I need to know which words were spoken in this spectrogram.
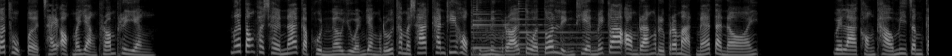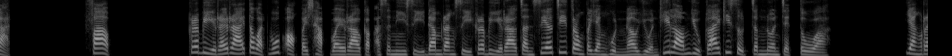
ก็ถูกเปิดใช้ออกมาอย่างพร้อมเพรียง เมื่อต้องเผชิญหน้ากับหุ่นเงาหยวนอย่างรู้ธรรมชาติขั้นที่6ถึง100 ตัวต้วนหลิงเทียนไม่กล้าออมรั้งหรือประมาทแม้แต่น้อย เวลาของเขามีจำกัดฟาบ กระบี่ร้ายๆ ตวัดวูบออกไปฉับไวราวกับอัศนีสีดำรังสีกระบี่ราวจันเซี่ยวจี้ตรงไปยังหุ่นเงาหยวนที่ล้อมอยู่ใกล้ที่สุดจำนวนเจ็ดตัว อย่างไร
